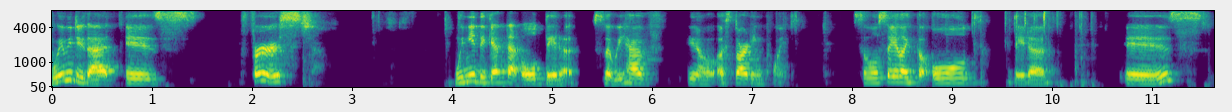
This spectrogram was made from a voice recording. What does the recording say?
The way we do that is first, we need to get that old data so that we have, you know, a starting point. So we'll say like the old data is,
